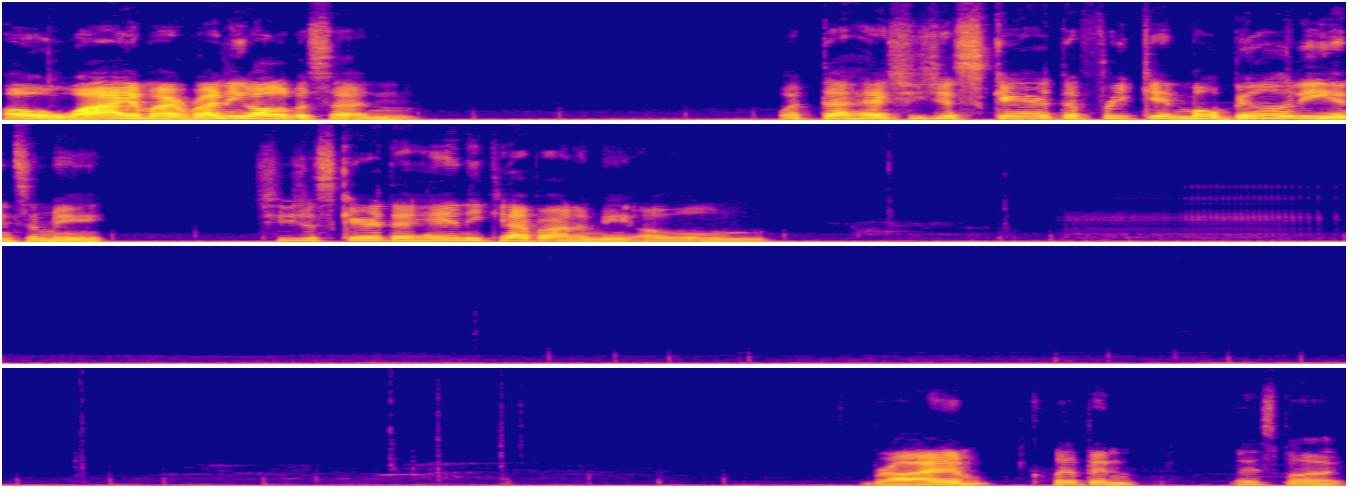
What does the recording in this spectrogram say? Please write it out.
Oh, why am I running all of a sudden? What the heck? She just scared the freaking mobility into me. She just scared the handicap out of me. Oh. Bro, I am clipping this mug.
